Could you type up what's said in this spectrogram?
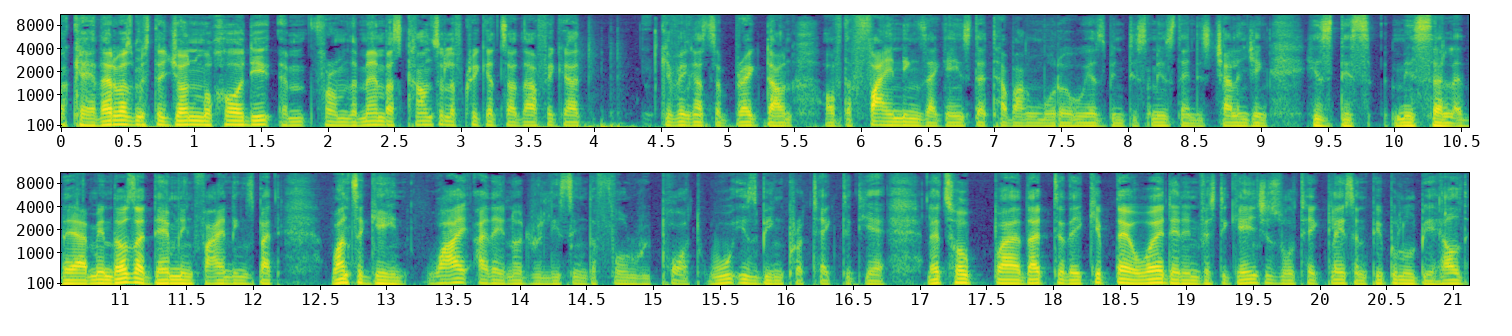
Okay, that was Mr. John Mukhodi um, from the Members Council of Cricket South Africa giving us a breakdown of the findings against the Thabang Moroe, who has been dismissed and is challenging his dismissal there. I mean, those are damning findings, but once again, why are they not releasing the full report? Who is being protected here? Let's hope uh, that they keep their word and investigations will take place and people will be held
